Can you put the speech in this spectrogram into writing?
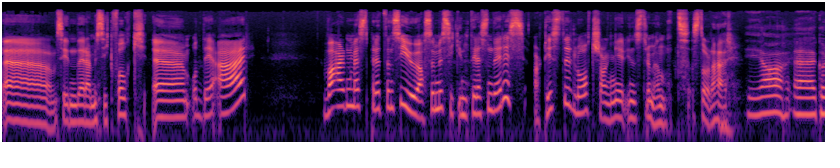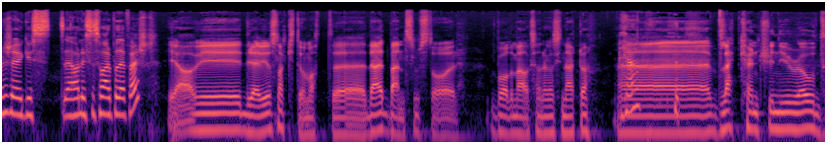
Eh, siden dere er musikkfolk. Uh, og det er Hva er den mest pretensiøse musikkinteressen deres? Artister, låt, sjanger, instrument, står det her. ja uh, kanskje August har lyst til å svare på det først? Ja, vi drev jo og snakket om at det er et band som står både meg og Alexander ganske nært. da. Eh, Black Country New Road.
